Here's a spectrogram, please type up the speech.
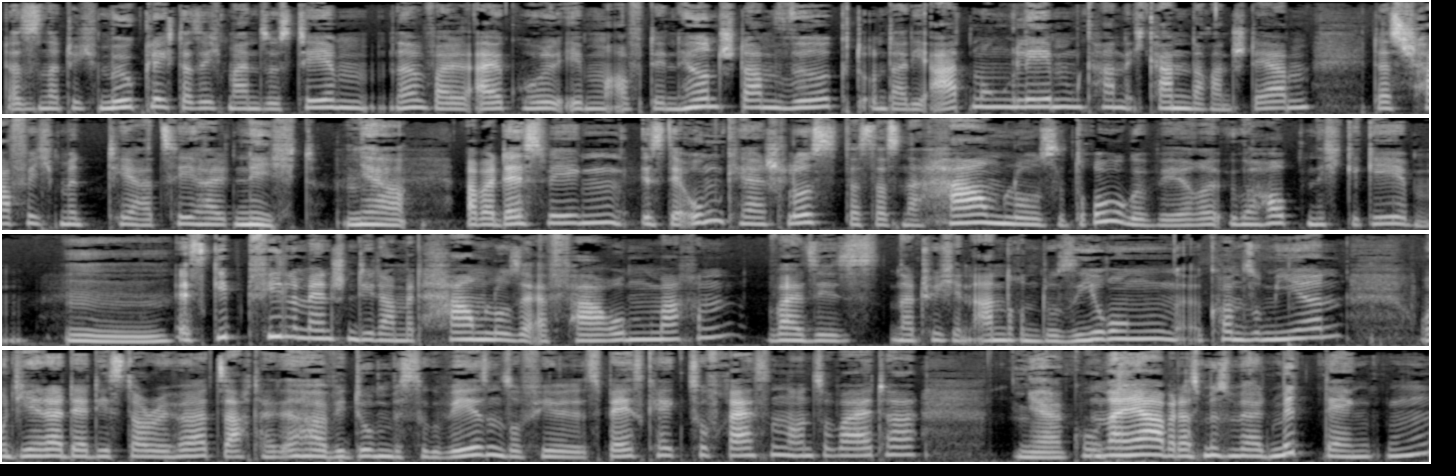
Das ist natürlich möglich, dass ich mein System, ne, weil Alkohol eben auf den Hirnstamm wirkt und da die Atmung leben kann. Ich kann daran sterben. Das schaffe ich mit THC halt nicht. Ja. Aber deswegen ist der Umkehrschluss, dass das eine harmlose Droge wäre, überhaupt nicht gegeben. Mhm. Es gibt viele Menschen, die damit harmlose Erfahrungen machen, weil sie es natürlich in anderen Dosierungen konsumieren. Und jeder, der die Story hört, sagt halt, ah, wie dumm bist du gewesen, so viel Spacecake zu fressen und so weiter. Ja, gut. Naja, aber das müssen wir halt mitdenken,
